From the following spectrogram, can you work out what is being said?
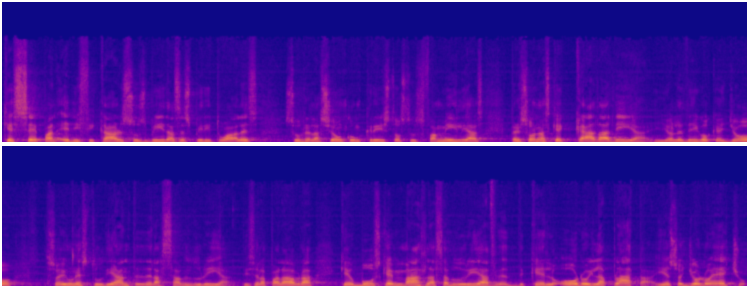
que sepan edificar sus vidas espirituales, su relación con Cristo, sus familias, personas que cada día, y yo les digo que yo soy un estudiante de la sabiduría, dice la palabra, que busquen más la sabiduría que el oro y la plata, y eso yo lo he hecho.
